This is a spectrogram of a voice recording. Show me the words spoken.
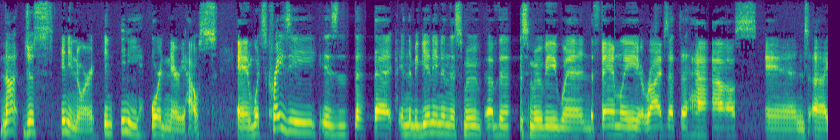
not just any, nor, in any ordinary house. And what's crazy is that, that in the beginning in this move of this movie, when the family arrives at the house and uh,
